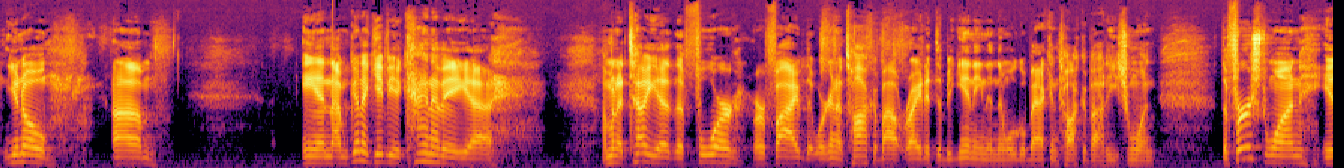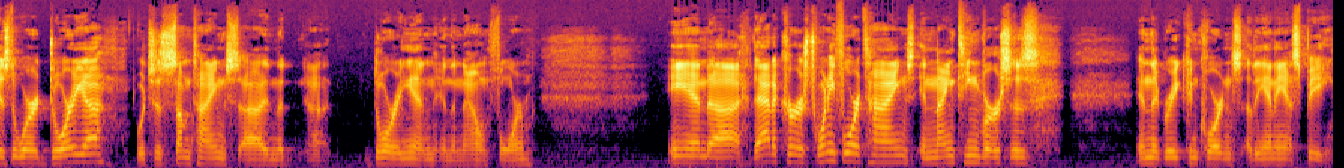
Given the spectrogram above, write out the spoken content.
You know, um, and I'm going to give you kind of a. am uh, going to tell you the four or five that we're going to talk about right at the beginning, and then we'll go back and talk about each one. The first one is the word doria, which is sometimes uh, in the uh, Dorian in the noun form. And uh, that occurs 24 times in 19 verses in the Greek concordance of the NASB.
